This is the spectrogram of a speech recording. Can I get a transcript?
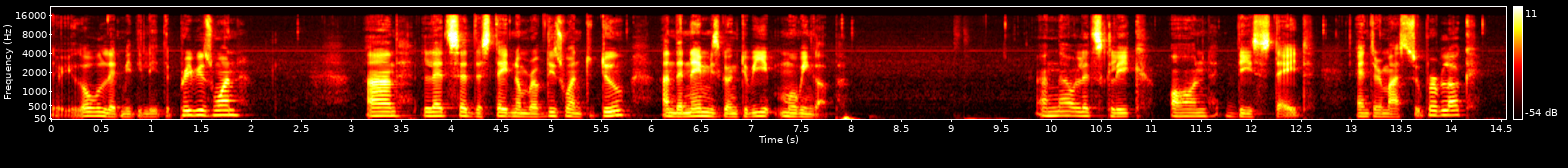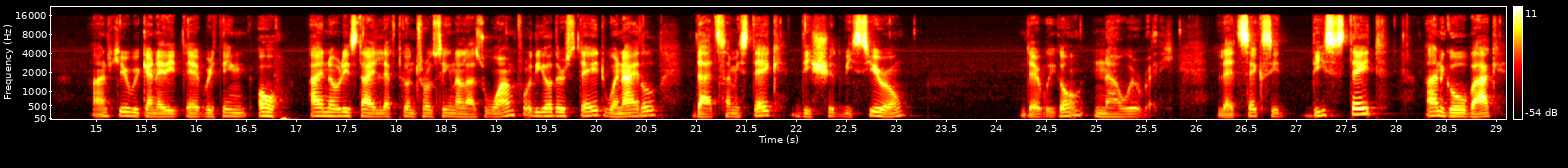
There you go. Let me delete the previous one. And let's set the state number of this one to 2 and the name is going to be moving up. And now let's click on this state, enter mask superblock, and here we can edit everything. Oh, I noticed I left control signal as 1 for the other state when idle. That's a mistake. This should be 0. There we go. Now we're ready. Let's exit this state and go back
